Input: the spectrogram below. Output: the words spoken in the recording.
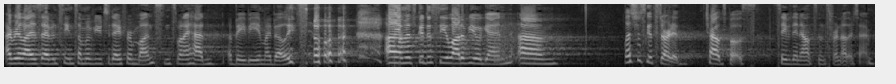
I realize I haven't seen some of you today for months since when I had a baby in my belly. So um, it's good to see a lot of you again. Um, let's just get started. Child's pose. Save the announcements for another time.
